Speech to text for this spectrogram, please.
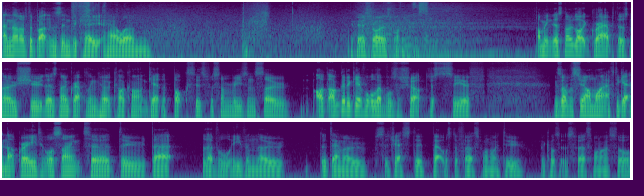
And none of the buttons indicate how, um... Okay, let's try this one. I mean, there's no, like, grab, there's no shoot, there's no grappling hook, I can't get the boxes for some reason, so... i am to give all levels a shot, just to see if... Because obviously I might have to get an upgrade or something to do that level, even though the demo suggested that was the first one I do, because it was the first one I saw.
